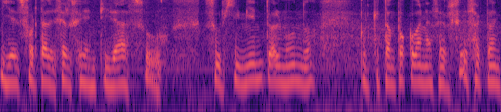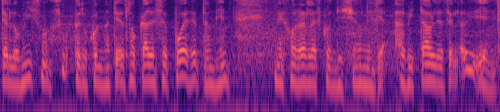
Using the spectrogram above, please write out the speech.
Y es fortalecer su identidad, su surgimiento al mundo porque tampoco van a ser exactamente lo mismo, pero con materiales locales se puede también mejorar las condiciones habitables de la vivienda.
